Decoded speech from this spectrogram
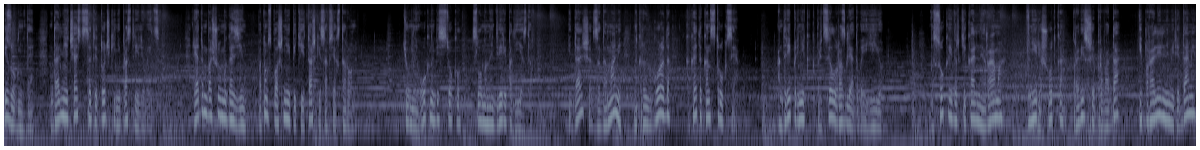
изогнутое. Дальняя часть с этой точки не простреливается. Рядом большой магазин, потом сплошные пятиэтажки со всех сторон. Темные окна без стекол, сломанные двери подъездов – и дальше, за домами, на краю города, какая-то конструкция. Андрей приник к прицелу, разглядывая ее. Высокая вертикальная рама, в ней решетка, провисшие провода и параллельными рядами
